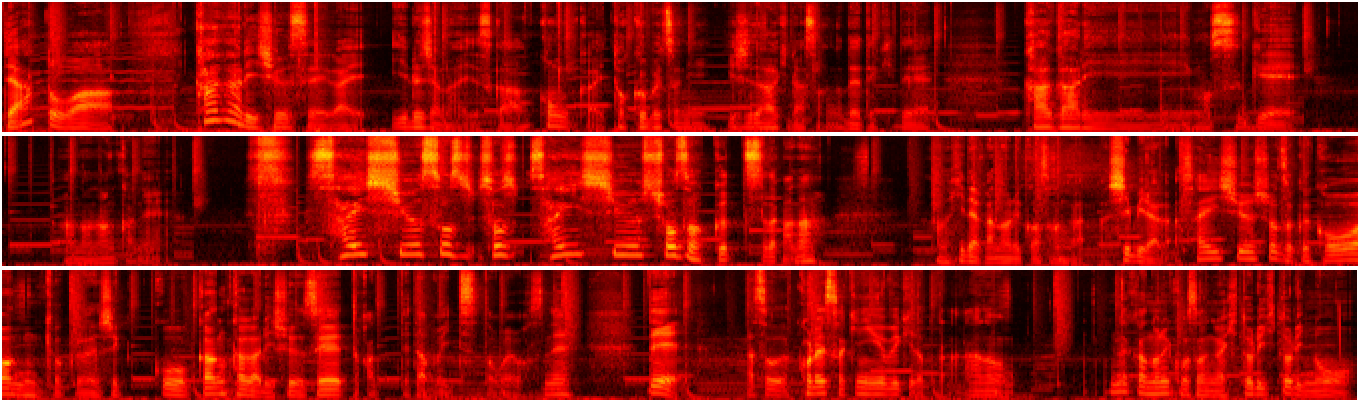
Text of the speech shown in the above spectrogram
であとは香取修正がいるじゃないですか。今回特別に石田明さんが出てきて香取もすげえあのなんかね最終所最終所属って言ってたかなあの日高のり子さんが、シビラが最終所属公安局執行官香取修正とかって多分言ってたと思いますね。で、あそうこれ先に言うべきだった。あの、日高のり子さんが一人一人の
